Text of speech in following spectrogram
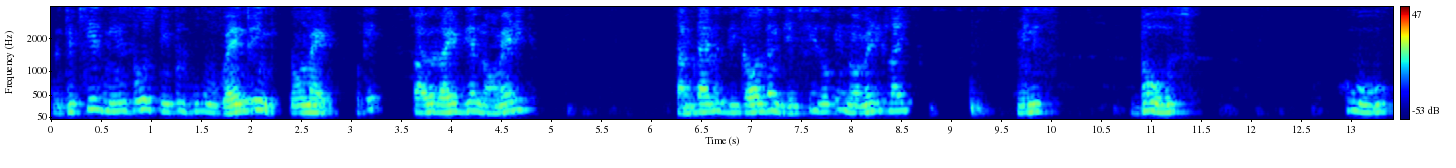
The gypsies means those people who wandering nomad. Okay, so I will write there nomadic. Sometimes we call them gypsies. Okay, nomadic life means those who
